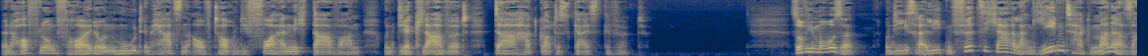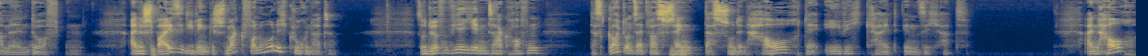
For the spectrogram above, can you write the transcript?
Wenn Hoffnung, Freude und Mut im Herzen auftauchen, die vorher nicht da waren und dir klar wird, da hat Gottes Geist gewirkt. So wie Mose und die Israeliten 40 Jahre lang jeden Tag Manna sammeln durften. Eine Speise, die den Geschmack von Honigkuchen hatte. So dürfen wir jeden Tag hoffen, dass Gott uns etwas schenkt, das schon den Hauch der Ewigkeit in sich hat. Ein Hauch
